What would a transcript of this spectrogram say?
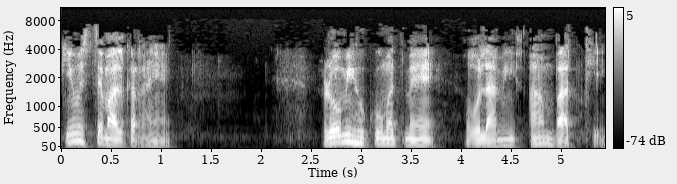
کیوں استعمال کر رہے ہیں؟ رومی حکومت میں غلامی عام بات تھی۔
